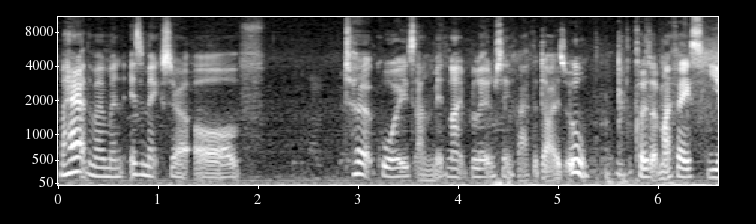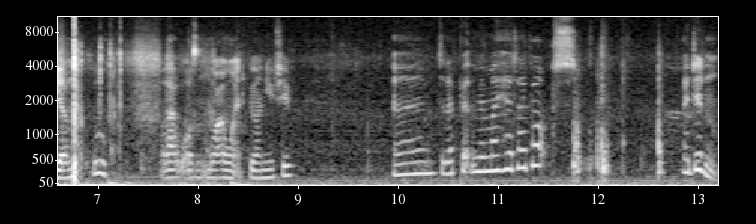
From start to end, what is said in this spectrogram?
my hair at the moment is a mixture of turquoise and midnight blue. I'm if I have the dyes. Ooh, close up my face. Yum. Ooh. Well, that wasn't what I wanted to be on YouTube. Um, did I put them in my head box? I didn't.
